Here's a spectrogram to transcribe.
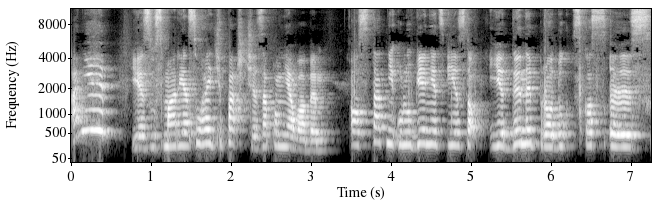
a nie, Jezus Maria, słuchajcie, patrzcie, zapomniałabym ostatni ulubieniec i jest to jedyny produkt z, kos y, z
